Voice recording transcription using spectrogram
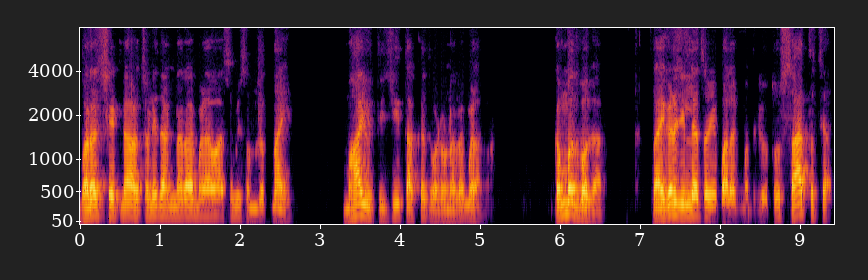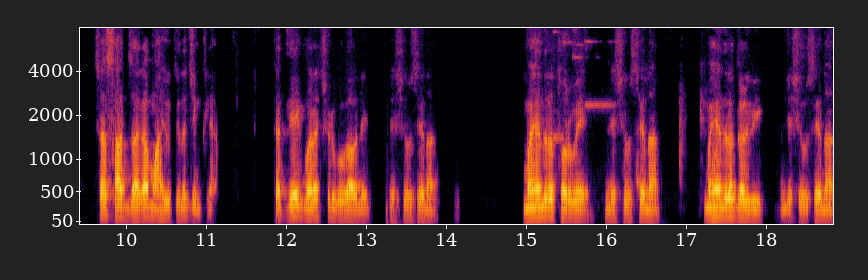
भरत शेठनं अडचणीत आणणारा मेळावा असं मी समजत नाही. महायुतीची ताकद वाढवणारा मेळावा. गंमत बघा. रायगड जिल्ह्याचा मी पालकमंत्री होतो. सातच्या सात जागा महायुतीनं जिंकल्या. त्यातली एक भरत शेठ गोगावले शिवसेना महेंद्र थोरवे म्हणजे शिवसेना महेंद्र दळवी म्हणजे शिवसेना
